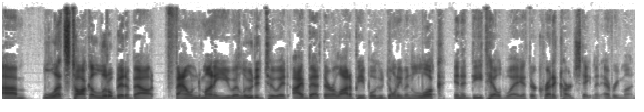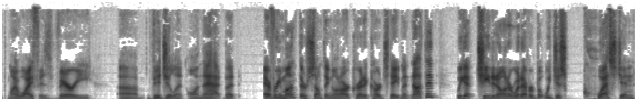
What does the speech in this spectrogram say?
Um, let's talk a little bit about found money. You alluded to it. I bet there are a lot of people who don't even look in a detailed way at their credit card statement every month. My wife is very uh, vigilant on that, but every month there's something on our credit card statement. Not that we got cheated on or whatever, but we just question.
